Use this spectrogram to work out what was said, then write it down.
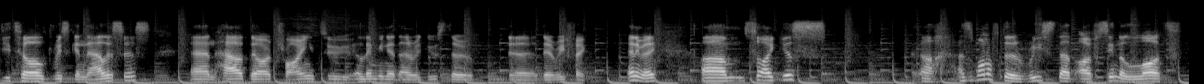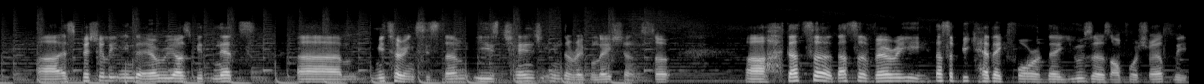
detailed risk analysis and how they are trying to eliminate and reduce their their, their effect. Anyway, um, so I guess uh, as one of the risks that I've seen a lot, uh, especially in the areas with net um, metering system, is change in the regulations. So uh, that's a that's a very that's a big headache for the users, unfortunately.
